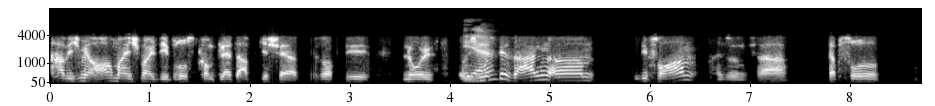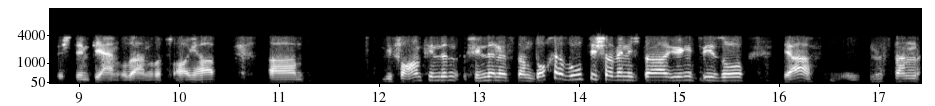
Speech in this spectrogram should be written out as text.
habe ich mir auch manchmal die Brust komplett abgeschert, bis auf die Null. Und yeah. ich muss dir sagen, ähm, die Frauen, also ja, ich habe so bestimmt die ein oder andere Frau gehabt, ähm, die Frauen finden, finden es dann doch erotischer, wenn ich da irgendwie so, ja, das dann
